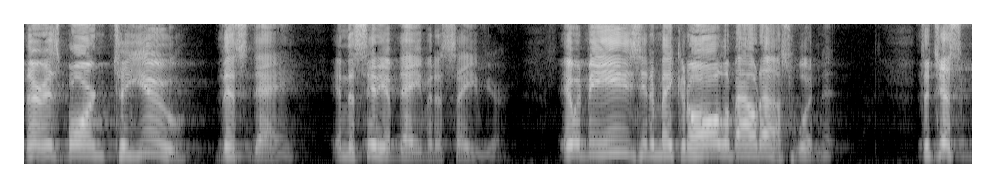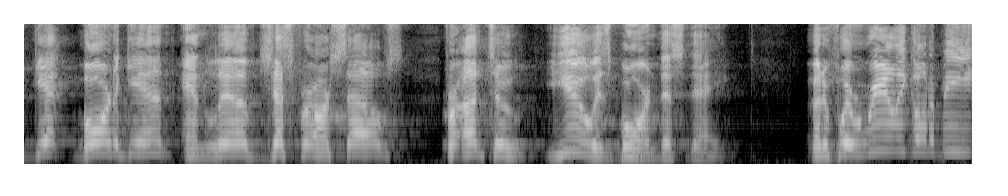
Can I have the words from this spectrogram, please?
There is born to you this day in the city of David a Savior. It would be easy to make it all about us, wouldn't it? To just get born again and live just for ourselves. For unto you is born this day. But if we're really going to be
